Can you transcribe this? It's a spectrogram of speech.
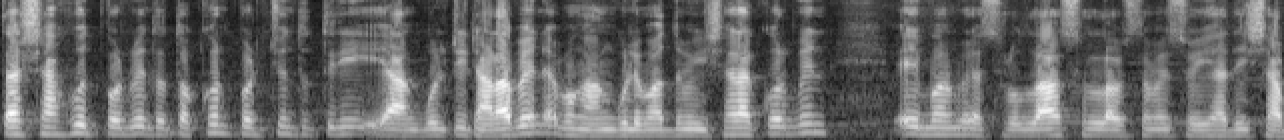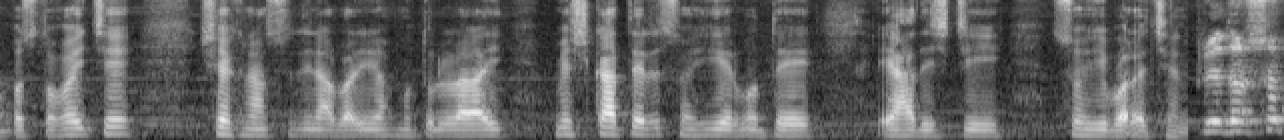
তার শাহুদ পড়বেন ততক্ষণ পর্যন্ত তিনি এই আঙ্গুলটি নাড়াবেন এবং আঙ্গুলের মাধ্যমে ইশারা করবেন। এই মর্মে রসুল্লাহ সাল্লাহ আসলামের সহি হাদিস সাব্যস্ত হয়েছে। শেখ নাসুদ্দিন আলবানী রহমতুল্লাহ মেশকাতের সহিয়ের মধ্যে এই হাদিসটি সহি বলেছেন। প্রিয় দর্শক,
